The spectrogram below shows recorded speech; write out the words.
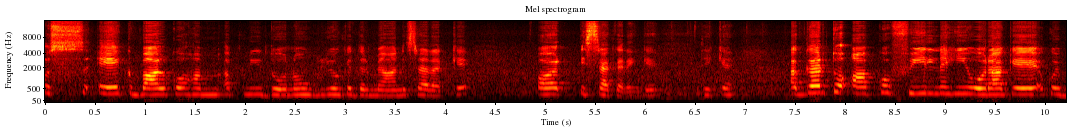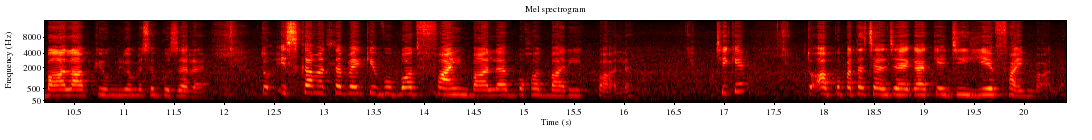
उस एक बाल को हम अपनी दोनों उंगलियों के दरमियान इस तरह रख के और इस तरह करेंगे, ठीक है? अगर तो आपको फील नहीं हो रहा कि कोई बाल आपकी उंगलियों में से गुज़र रहा है तो इसका मतलब है कि वो बहुत फ़ाइन बाल है, बहुत बारीक बाल है, ठीक है? तो आपको पता चल जाएगा कि जी ये फ़ाइन बाल है।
